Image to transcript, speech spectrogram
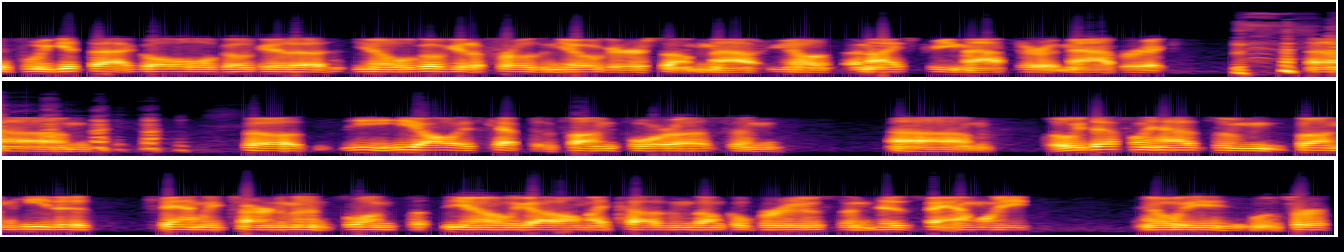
if we get that goal, we'll go get a, you know, we'll go get a frozen yogurt or something out, you know, an ice cream after at Maverik. um, so he he always kept it fun for us, and um, but we definitely had some fun, heated family tournaments. Once you know, we got all my cousins, Uncle Bruce and his family, and we for a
